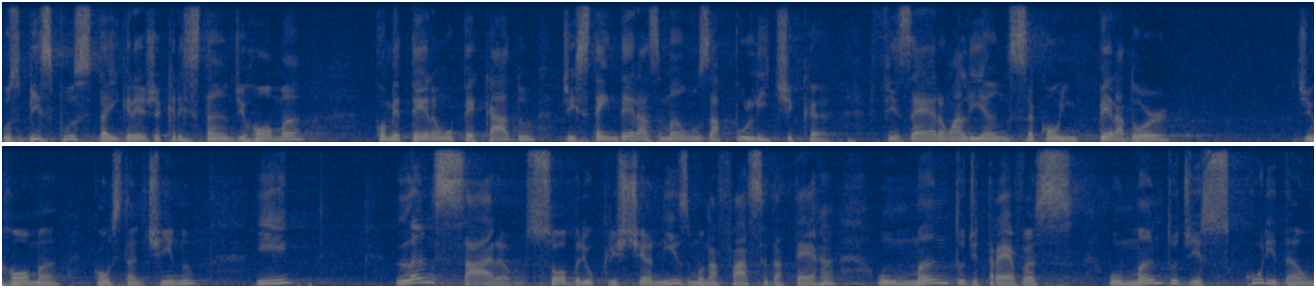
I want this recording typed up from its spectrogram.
os bispos da igreja cristã de Roma cometeram o pecado de estender as mãos à política, fizeram aliança com o imperador de Roma, Constantino, e lançaram sobre o cristianismo na face da terra um manto de trevas, um manto de escuridão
